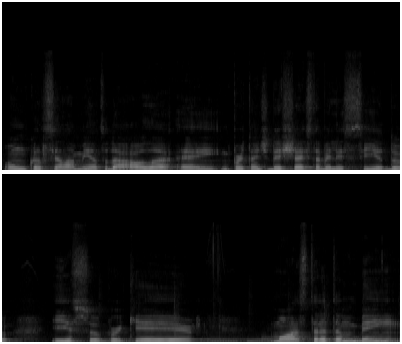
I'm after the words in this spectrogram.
ou um cancelamento da aula. É importante deixar estabelecido isso porque mostra também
